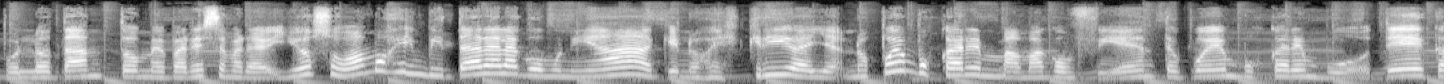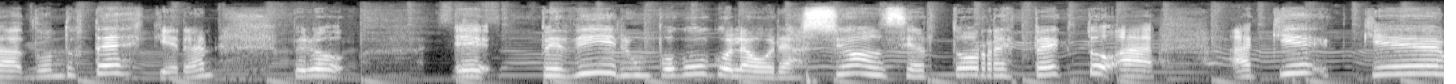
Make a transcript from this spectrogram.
Por lo tanto, me parece maravilloso. Vamos a invitar a la comunidad a que nos escriba. Ya. Nos pueden buscar en Mamá Confidente, pueden buscar en Buboteca, donde ustedes quieran, pero eh, pedir un poco de colaboración, ¿cierto? Respecto a, a qué, qué,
